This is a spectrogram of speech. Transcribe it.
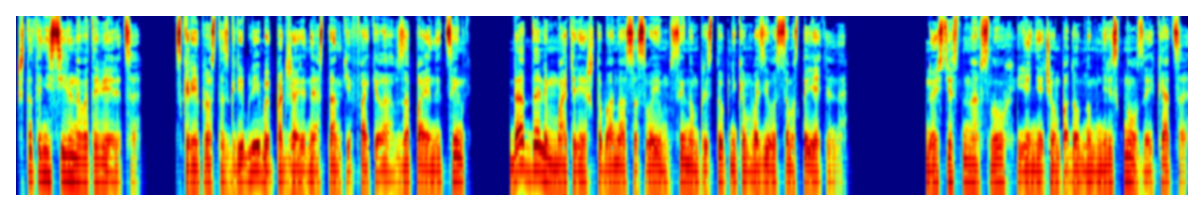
Что-то не сильно в это верится. Скорее, просто сгребли бы поджаренные останки факела в запаянный цинк, да отдали матери, чтобы она со своим сыном-преступником возилась самостоятельно. Но, естественно, вслух я ни о чем подобном не рискнул заикаться,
